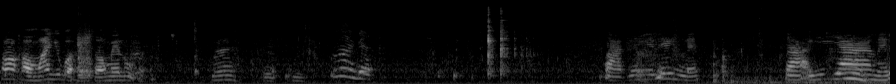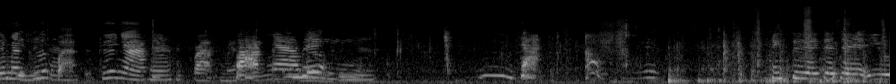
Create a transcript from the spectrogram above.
พ่อเขามาอยู่บ่สองแม่ลูกมาเดี๋ยวปากยังไม่เท่งเลยปากยี่ยาแม่จะมันคือปากคือหยาฮะปากแม่ปากยาเพ่งอืมจ้ะเอ้า แห่งเตือยเตเซอยู่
